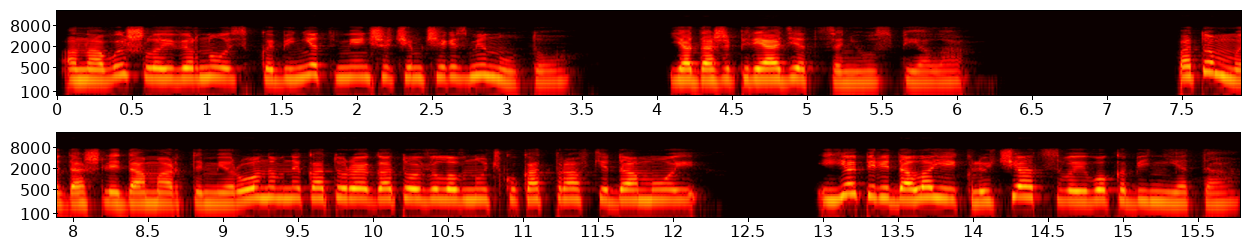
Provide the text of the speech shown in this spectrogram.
Она вышла и вернулась в кабинет меньше, чем через минуту. Я даже переодеться не успела. Потом мы дошли до Марты Мироновны, которая готовила внучку к отправке домой, и я передала ей ключи от своего кабинета.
